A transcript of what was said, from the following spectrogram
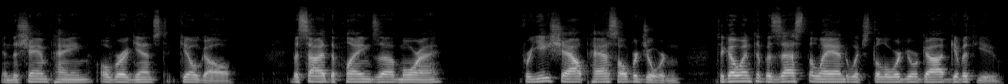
in the champaign over against Gilgal, beside the plains of Moreh? For ye shall pass over Jordan, to go in to possess the land which the Lord your God giveth you,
